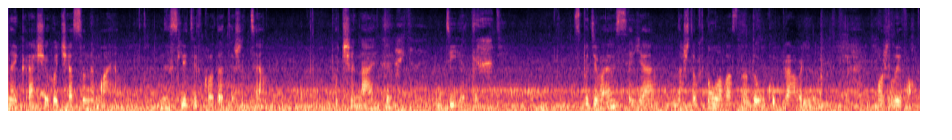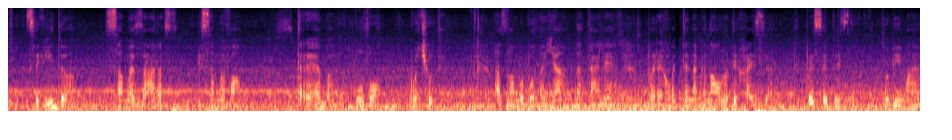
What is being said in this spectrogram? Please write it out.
Найкращого часу немає. Не слід відкладати життя. Починайте діяти. Сподіваюся, я наштовхнула вас на думку правильно. Можливо, це відео саме зараз і саме вам треба було почути. А з вами була я, Наталія. Переходьте на канал Надихайся, підписуйтесь, обіймаю.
